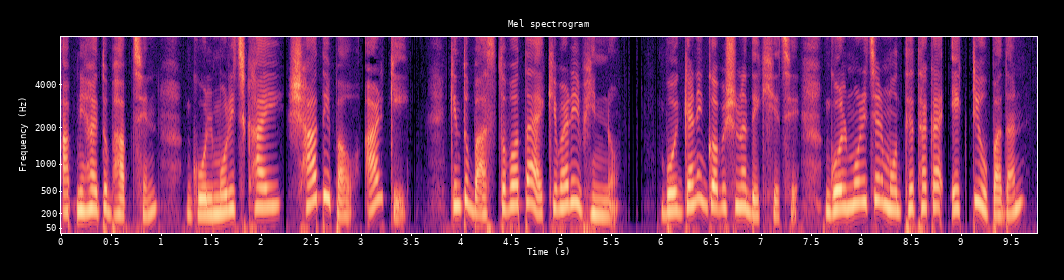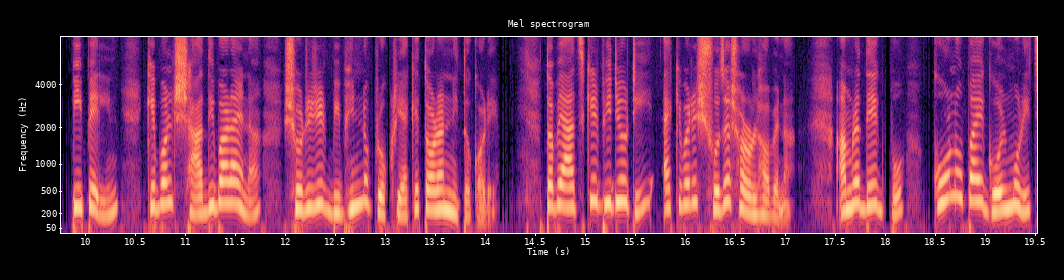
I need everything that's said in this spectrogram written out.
আপনি হয়তো ভাবছেন, গোলমরিচ খাই, স্বাদই পাও, আর কি? কিন্তু বাস্তবতা একেবারেই ভিন্ন। বৈজ্ঞানিক গবেষণা দেখিয়েছে, গোলমরিচের মধ্যে থাকা একটি উপাদান পিপেরিন কেবল স্বাদই বাড়ায় না, শরীরের বিভিন্ন প্রক্রিয়াকে ত্বরান্বিত করে। তবে আজকের ভিডিওটি একেবারে সোজা সরল হবে না। আমরা দেখব কোন উপায়ে গোলমরিচ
